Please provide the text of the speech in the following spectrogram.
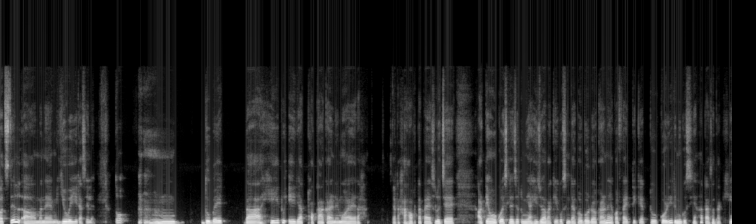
বাট ষ্টিল মানে ইউ এ ইত আছিলে। তো ডুবাইত বা সেইটো এৰিয়াত থকাৰ কাৰণে মই এটা এটা সাহস এটা পাই আছিলোঁ যে আৰু তেওঁ কৈছিলে যে তুমি আহি যোৱা বাকী একো চিন্তা কৰিব দৰকাৰ নাই অকল ফ্লাইট টিকেটটো কৰি তুমি গুচি আহা তাৰপিছত বাকী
